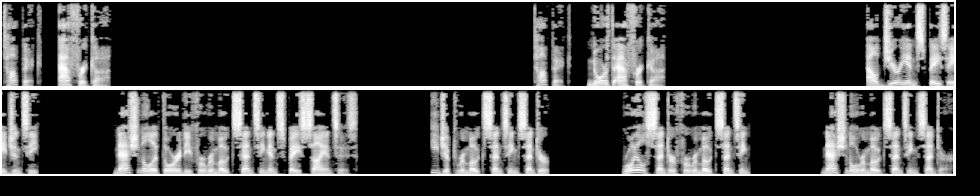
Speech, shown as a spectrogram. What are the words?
Topic: Africa. Topic: North Africa. Algerian Space Agency. National Authority for Remote Sensing and Space Sciences Egypt Remote Sensing Center Royal Center for Remote Sensing National Remote Sensing Center.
